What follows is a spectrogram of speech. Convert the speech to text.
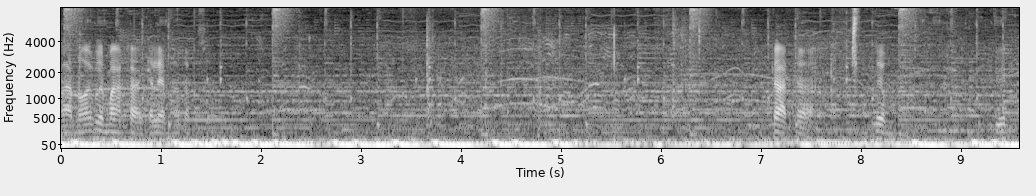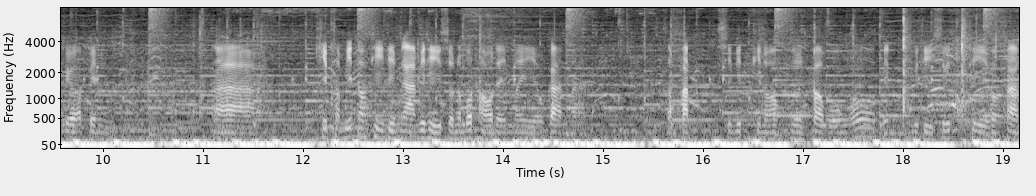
ร้านน้อยเพิ่นมาขายกระแลบนะครับกาศจะเริ่มคือคือว่าเป็นอ่า ลิปทำมิตรท้องที่ทีมงานวิธีสุนบทเฮาได้มีโอกาสมาสัมผัสชีวิตพี่น้องเดยนเข้าวงโอ้เป็นวิธีชีวิตที่ค่อนข้าง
